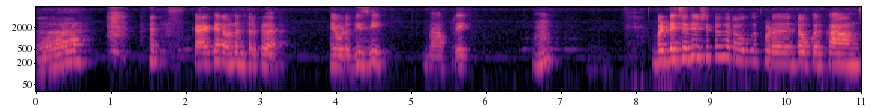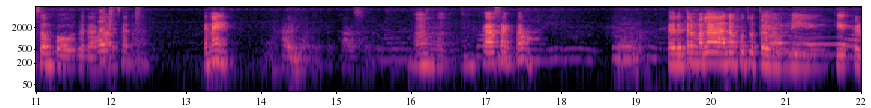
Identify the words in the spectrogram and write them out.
हा? काय करावं नंतर कळालं. एवढं बिझी बापरे. हम्म? बर्थडेच्या दिवशी तर जरा थोडं लवकर काम संपवावं जरा माणसानं. का नाही हाय ना, आता काय सांगायचं? हम्म. का सांगता? खरं तर मला नकोच होतं. मी केक कट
